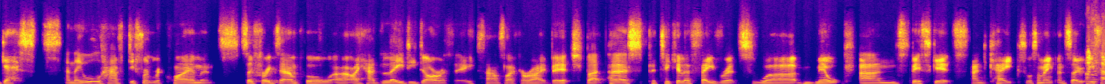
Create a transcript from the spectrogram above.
guests, and they all have different requirements. So, for example, uh, I had Lady Dorothy. Sounds like a right bitch, but her particular favorites were milk and biscuits and cakes or something. And so, if you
